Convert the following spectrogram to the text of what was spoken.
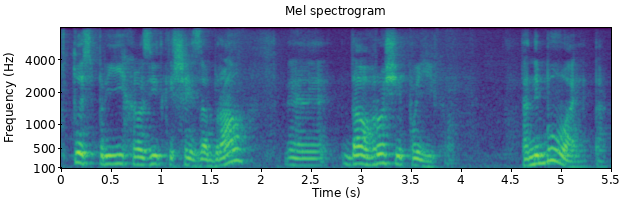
хтось приїхав, звідки ще й забрав, е, дав гроші і поїхав. Та не буває так.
